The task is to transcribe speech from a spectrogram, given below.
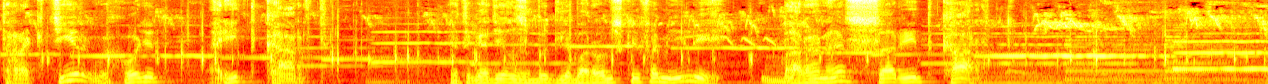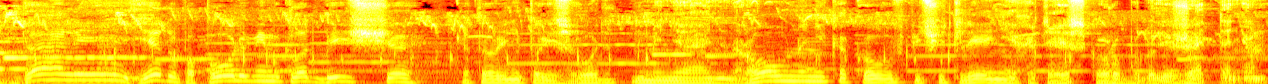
«трактир» выходит «риткарт». Это годилось бы для баронской фамилии – баронесса Ридкарт. Далее еду по полю мимо кладбища, которое не производит на меня ни ровно никакого впечатления, хотя я скоро буду лежать на нем.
